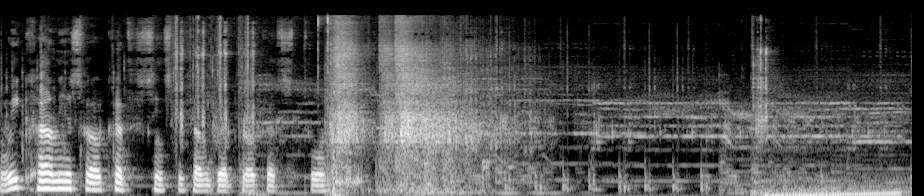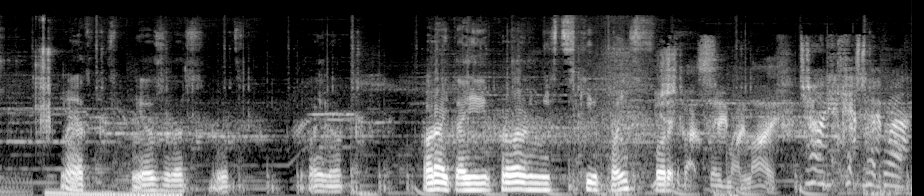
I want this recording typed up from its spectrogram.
We can use rocket since we have got rockets too. Yeah, useless, but why not? Alright, I probably missed skill points for Just about saved my life. Trying to catch my breath.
